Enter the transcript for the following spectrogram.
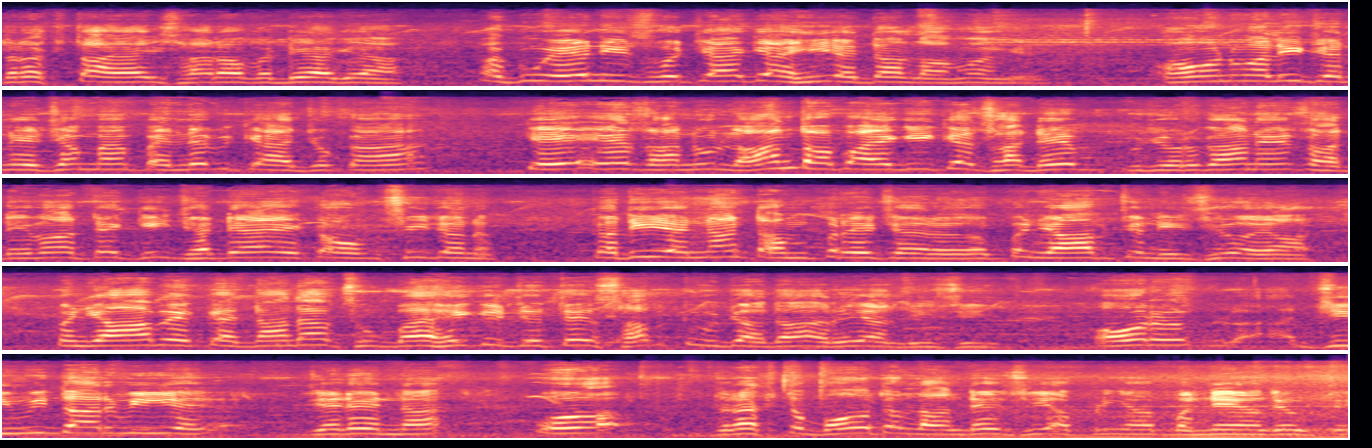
ਦਰਖਤ ਆਇਆ ਸੀ, ਸਾਰਾ ਵੱਢਿਆ ਗਿਆ। ਅੱਗੋਂ ਇਹ ਨਹੀਂ ਸੋਚਿਆ ਕਿ ਅਸੀਂ ਇਦਾਂ ਲਾਵਾਂਗੇ। ਆਉਣ ਵਾਲੀ ਜਨਰੇਸ਼ਨ ਮੈਂ ਪਹਿਲੇ ਵੀ ਕਹਿ ਚੁੱਕਾ ਕਿ ਇਹ ਸਾਨੂੰ ਲਾਹਨਤਾ ਪਾਏਗੀ ਕਿ ਸਾਡੇ ਬਜ਼ੁਰਗਾਂ ਨੇ ਸਾਡੇ ਵਾਸਤੇ ਕੀ ਛੱਡਿਆ, ਇੱਕ ਆਕਸੀਜਨ। ਕਦੀ ਇੰਨਾ ਟੈਂਪਰੇਚਰ ਪੰਜਾਬ 'ਚ ਨਹੀਂ ਸੀ ਹੋਇਆ। ਪੰਜਾਬ ਇੱਕ ਇਦਾਂ ਦਾ ਸੂਬਾ ਹੈ ਕਿ ਜਿੱਥੇ ਸਭ ਤੋਂ ਜ਼ਿਆਦਾ ਹਰਿਆਲੀ ਸੀ। ਔਰ ਜ਼ਿਮੀਦਾਰ ਵੀ ਜਿਹੜੇ ਨਾ, ਉਹ ਦਰਖਤ ਬਹੁਤ ਲਾਉਂਦੇ ਸੀ ਆਪਣੀਆਂ ਬੰਨਿਆਂ ਦੇ ਉੱਤੇ।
